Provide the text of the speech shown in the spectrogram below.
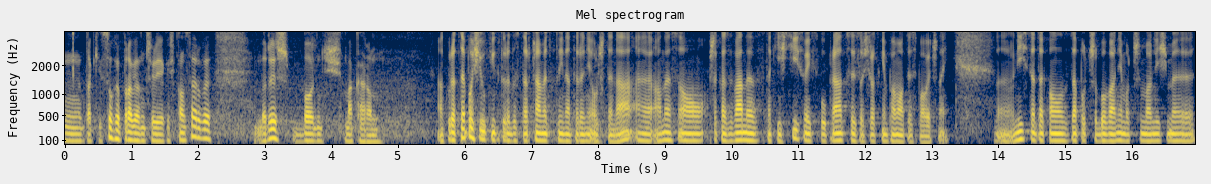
mm, taki suchy prowiant, czyli jakieś konserwy, ryż bądź makaron. Akurat te posiłki, które dostarczamy tutaj na terenie Olsztyna, e, one są przekazywane w takiej ścisłej współpracy z Ośrodkiem Pomocy Społecznej. E, Listę taką z zapotrzebowaniem otrzymaliśmy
